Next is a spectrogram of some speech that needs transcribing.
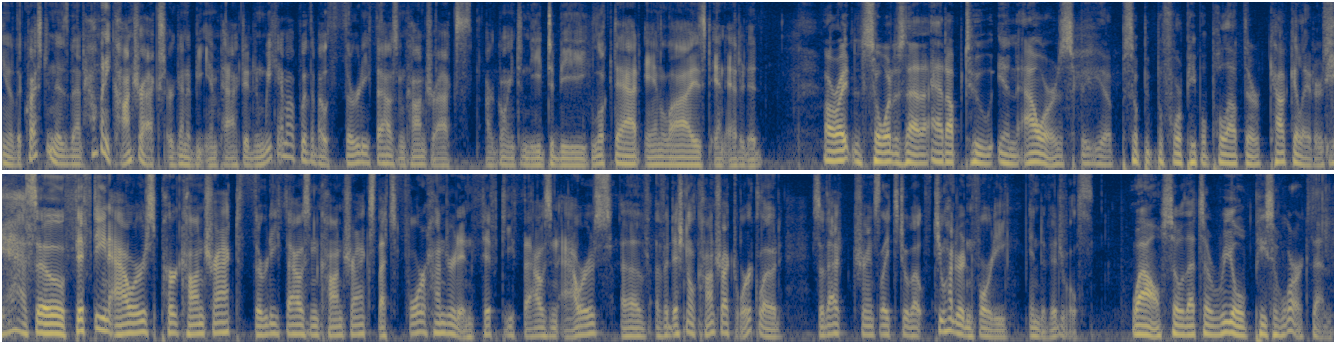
you know, the question is then how many contracts are going to be impacted? And we came up with about 30,000 contracts are going to need to be looked at, analyzed, and edited. All right. And so, what does that add up to in hours? Uh, so, before people pull out their calculators. Yeah. So, 15 hours per contract, 30,000 contracts. That's 450,000 hours of, of additional contract workload. So, that translates to about 240 individuals. Wow, so that's a real piece of work then.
